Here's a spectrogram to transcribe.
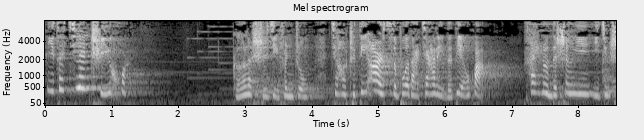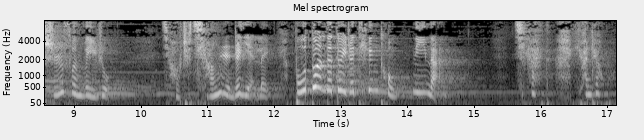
你再坚持一会儿。隔了十几分钟，乔治第二次拨打家里的电话，海伦的声音已经十分微弱。乔治强忍着眼泪，不断的对着听筒呢喃：“亲爱的，原谅我，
